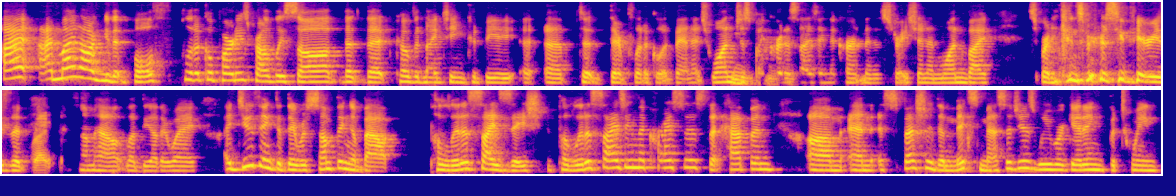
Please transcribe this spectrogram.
I, I might argue that both political parties probably saw that, that COVID 19 could be to their political advantage. One, just by mm-hmm. criticizing the current administration, and one by spreading conspiracy theories that, right. that somehow led the other way. I do think that there was something about politicization, politicizing the crisis that happened, um, and especially the mixed messages we were getting between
